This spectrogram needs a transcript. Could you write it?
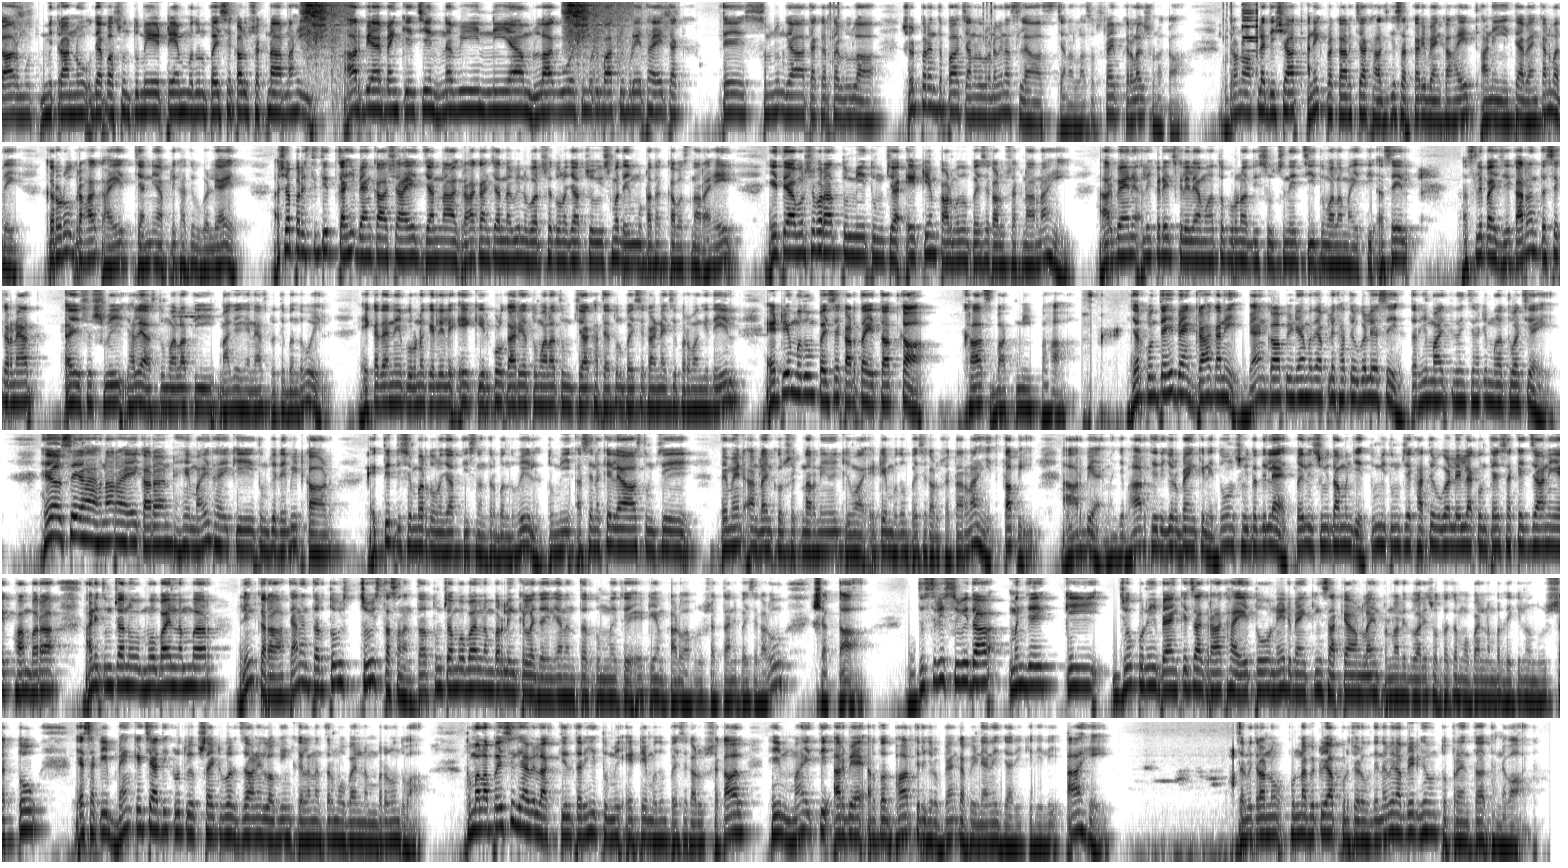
नमस्कार मु- मित्रांनो उद्यापासून तुम्ही एटीएम मधून पैसे काढू शकणार नाही. आरबीआय बँकेचे नवीन नियम लागू अशी मोठी बातमी पुढे येत आहे. त्या ते समजून घ्या. त्याकरता व्हिडिओला शेवटपर्यंत पहा. चॅनलवर नवीन असल्यास चॅनलला सबस्क्राईब करायला विसरू नका. मित्रांनो आपल्या देशात अनेक प्रकारच्या खाजगी सरकारी बँका आहेत आणि त्या बँकांमध्ये करोडो ग्राहक आहेत ज्यांनी आपली खाती उघडली आहेत. अशा परिस्थितीत काही बँका अशा आहेत ज्यांना ग्राहकांच्या नवीन वर्ष दोन हजार चोवीसमध्ये मोठा धक्का बसणार आहे. येत्या वर्षभरात तुम्ही तुमच्या ए टी एम कार्डमधून पैसे काढू शकणार नाही. आर बी आयने अलीकडेच केलेल्या महत्त्वपूर्ण अधिसूचनेची तुम्हाला माहिती असेल असले पाहिजे. कारण तसे करण्यात अयशस्वी झाल्यास तुम्हाला ती मागे घेण्यास प्रतिबंध होईल. एखाद्याने पूर्ण केलेले एक किरकोळ कार्य तुम्हाला तुमच्या खात्यातून पैसे काढण्याची परवानगी देईल. ए टी एममधून पैसे काढता येतात का? खास बातमी पहा. जर कोणत्याही बँक ग्राहकाने बँक ऑफ इंडियामध्ये आपले खाते उघडले असेल तर ही माहिती त्यांच्यासाठी महत्त्वाची आहे. हे असे होणार आहे कारण हे माहीत आहे की तुमचे डेबिट कार्ड एकतीस डिसेंबर दोन हजार तीस नंतर बंद होईल. तुम्ही असे न केल्यास तुमचे पेमेंट ऑनलाईन करू शकणार नाही किंवा ए टी एममधून पैसे काढू शकणार नाही. तथापि आर बी आय म्हणजे भारतीय रिझर्व्ह बँकेने दोन सुविधा दिल्या आहेत. पहिली सुविधा म्हणजे तुम्ही तुमचे खाते उघडलेल्या कोणत्याही शाखेत जा आणि एक फॉर्म भरा आणि तुमचा नो मोबाईल नंबर लिंक करा. त्यानंतर चोवीस चोवीस तासानंतर तुमचा मोबाईल नंबर लिंक केला जाईल. यानंतर तुम्ही ते ए टी एम कार्ड वापरू शकता आणि पैसे काढू शकता. दुसरी सुविधा म्हणजे की जो कोणी बँकेचा ग्राहक आहे तो नेट बँकिंग सारख्या ऑनलाईन प्रणालीद्वारे स्वतःचा मोबाईल नंबर देखील नोंदवू शकतो. यासाठी बँकेच्या अधिकृत वेबसाईटवर जा आणि लॉग इन केल्यानंतर मोबाईल नंबर नोंदवा. तुम्हाला पैसे घ्यावे लागतील तरीही तुम्ही ए टी एममधून पैसे काढू शकाल. ही माहिती आर बी आय अर्थात भारतीय रिझर्व्ह बँक ऑफ इंडियाने जारी केलेली आहे. तर मित्रांनो पुन्हा भेटूया पुढच्या व्हिडिओमध्ये. नवीन अपडेट घेऊन तोपर्यंत धन्यवाद.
